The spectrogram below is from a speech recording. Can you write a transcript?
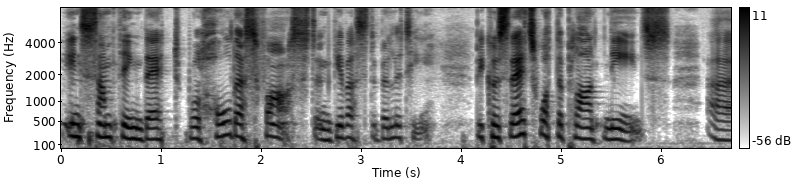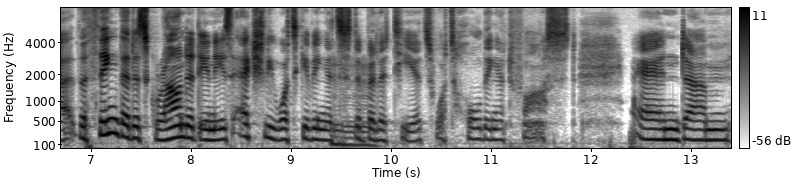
in something that will hold us fast and give us stability, because that's what the plant needs. Uh, the thing that it's grounded in is actually what's giving it stability, it's what's holding it fast. And um,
